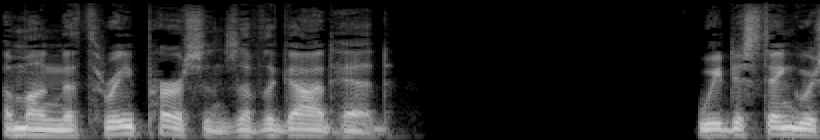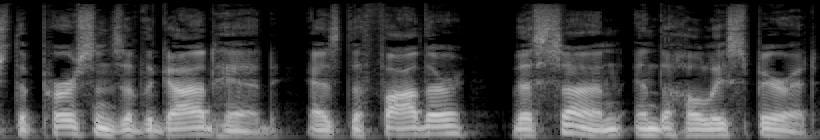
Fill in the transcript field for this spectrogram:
among the three persons of the Godhead. We distinguish the persons of the Godhead as the Father, the Son, and the Holy Spirit.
